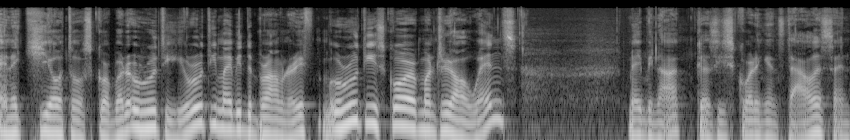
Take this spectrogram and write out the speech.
and a Quioto score, but Urruti, Urruti might be the barometer. If Urruti score, Montreal wins. Maybe not because he scored against Dallas and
